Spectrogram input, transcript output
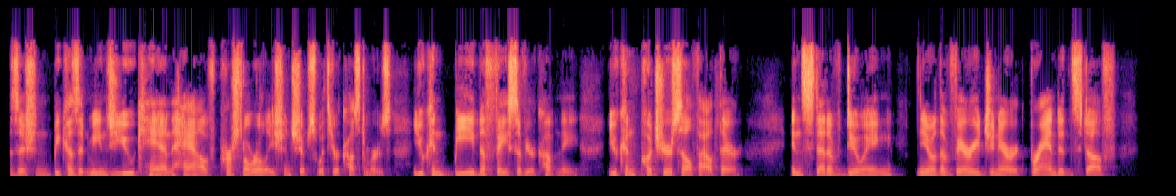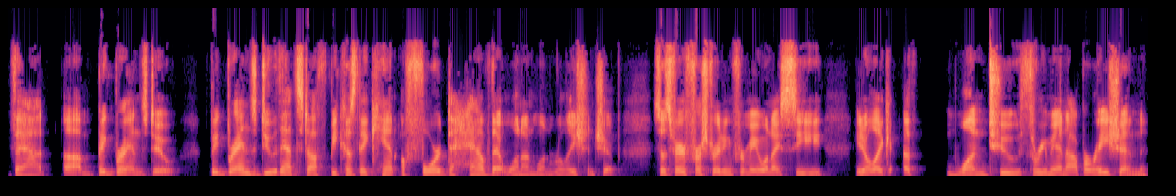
position because it means you can have personal relationships with your customers. You can be the face of your company. You can put yourself out there. instead of doing you know the very generic branded stuff that um, big brands do. Big brands do that stuff because they can't afford to have that one-on-one relationship. So it's very frustrating for me when I see you know like a one, two, three man operation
